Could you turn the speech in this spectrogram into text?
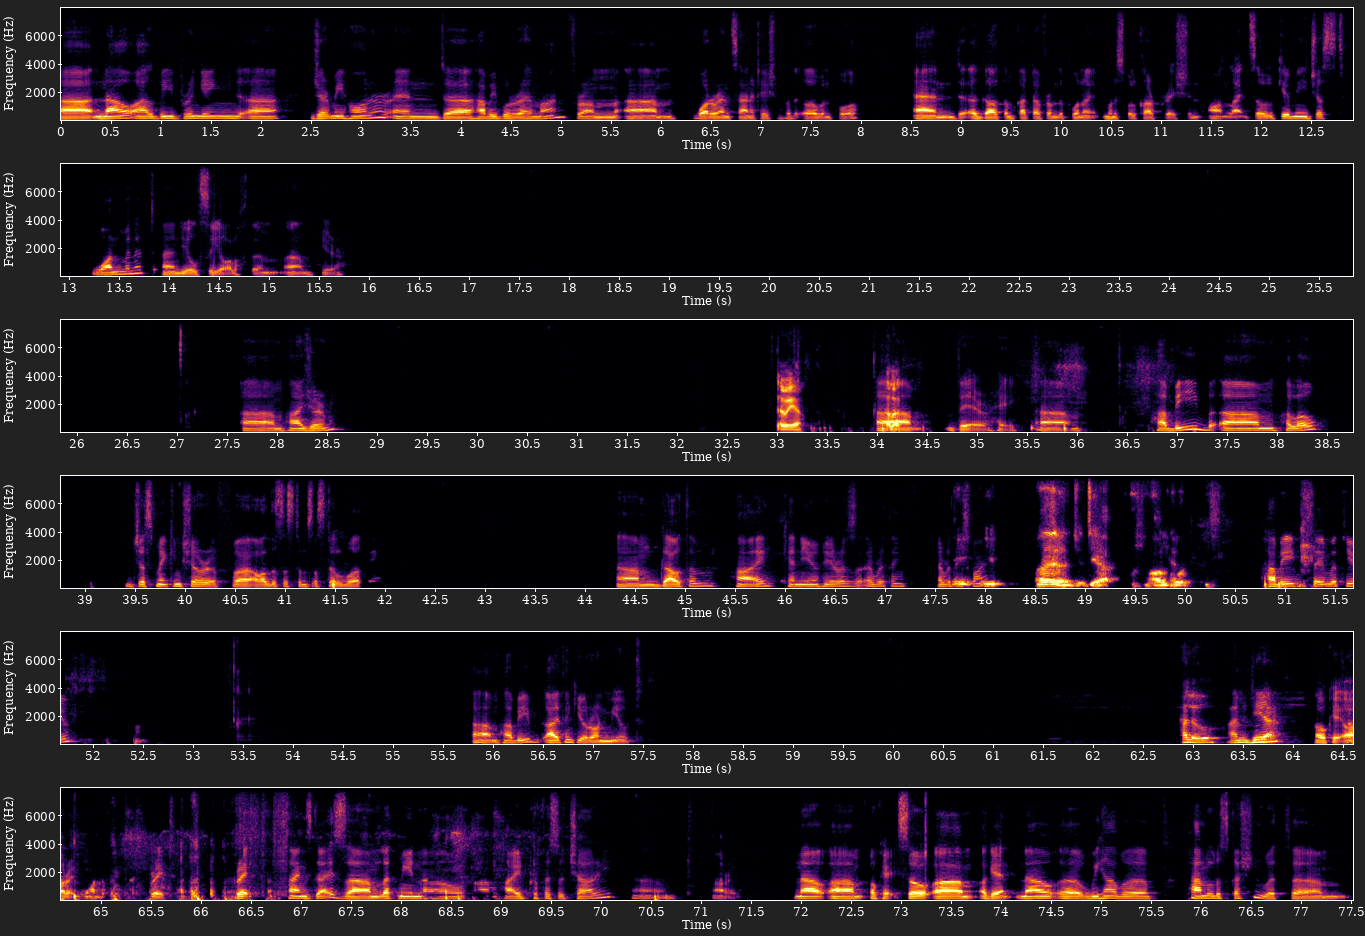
Uh, now I'll be bringing uh, Jeremy Horner and uh, Habibur Rahman from um, Water and Sanitation for the Urban Poor and uh, Gautam Katta from the Pune Municipal Corporation online. So give me just one minute and you'll see all of them um, here. Um, hi, Jeremy. There we are. Hello. Um, there, hey. Um, Habib, um, hello. Just making sure if uh, all the systems are still working. Um, Gautam, hi. Can you hear us? Everything? Everything's fine? Hi, Ranjit. Yeah, all yeah. good. Habib, same with you. Um, Habib, I think you're on mute. Hello, I'm here. Okay, all right, wonderful, great, great. Thanks, guys. Um, let me now um, hide Professor Chari. Um, all right. Now, um, okay, so um, again, now uh, we have a panel discussion with um,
